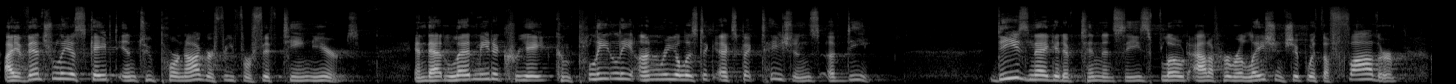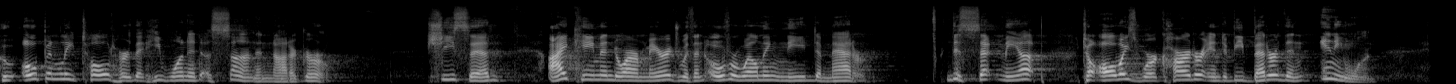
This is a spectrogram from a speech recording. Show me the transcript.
I eventually escaped into pornography for 15 years, and that led me to create completely unrealistic expectations of Dee. Dee's negative tendencies flowed out of her relationship with a father who openly told her that he wanted a son and not a girl. She said, I came into our marriage with an overwhelming need to matter. This set me up to always work harder and to be better than anyone.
